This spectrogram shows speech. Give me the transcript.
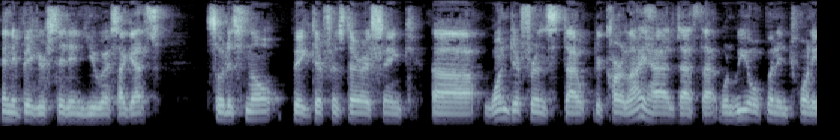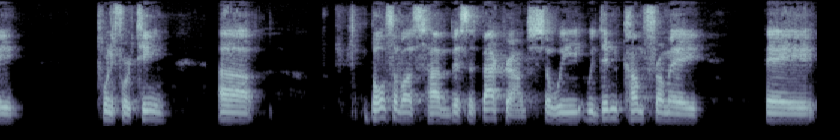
any bigger city in the US, I guess. So there's no big difference there. I think uh, one difference that the Carl and I had that's that when we opened in 20, 2014, uh, both of us have business backgrounds. So we, we didn't come from a, a,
